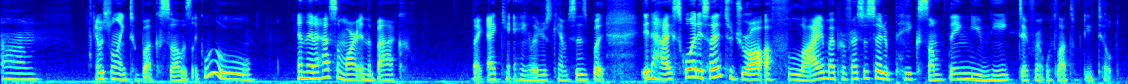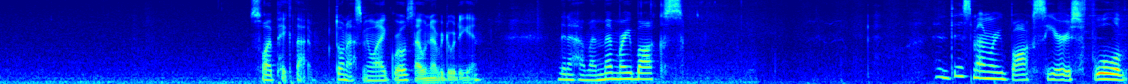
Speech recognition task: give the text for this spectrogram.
Um, it was only like two bucks, so I was like, ooh. And then it has some art in the back like I can't hang just canvases. But in high school, I decided to draw a fly. My professor said to pick something unique, different, with lots of detail. So I picked that. Don't ask me why. Gross. I would never do it again. Then I have my memory box. And this memory box here is full of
